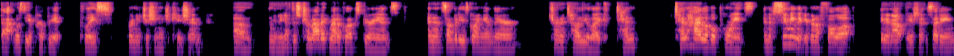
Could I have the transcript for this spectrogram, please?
that was the appropriate place for nutrition education. Um, you know you have this traumatic medical experience and then somebody's going in there trying to tell you like 10 10 high level points and assuming that you're going to follow up in an outpatient setting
